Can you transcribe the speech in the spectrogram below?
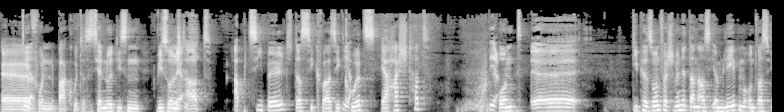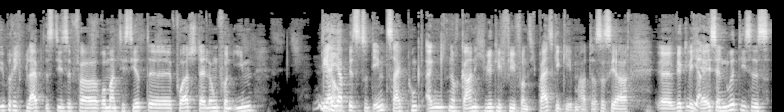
äh, ja. von Baku. Das ist ja nur diesen, wie so Richtig. eine Art Abziehbild, das sie quasi ja. kurz erhascht hat. Ja. Und äh, die Person verschwindet dann aus ihrem Leben und was übrig bleibt, ist diese verromantisierte Vorstellung von ihm, der genau. ja bis zu dem Zeitpunkt eigentlich noch gar nicht wirklich viel von sich preisgegeben hat. Das ist ja äh, wirklich, ja. er ist ja nur dieses,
